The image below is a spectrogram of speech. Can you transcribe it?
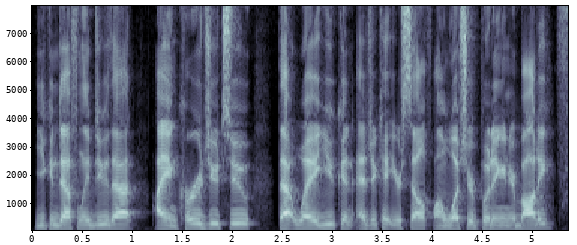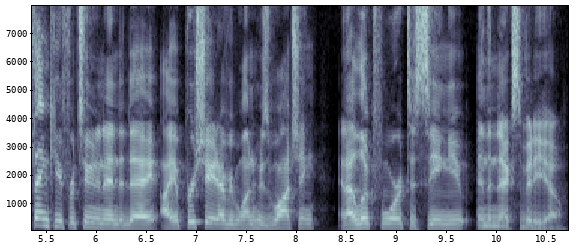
you can definitely do that. I encourage you to. That way you can educate yourself on what you're putting in your body. Thank you for tuning in today. I appreciate everyone who's watching and I look forward to seeing you in the next video.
